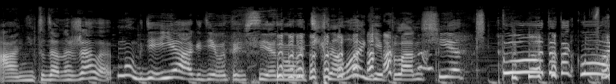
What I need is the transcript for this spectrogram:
а не туда нажала. Ну, где я, где вот эти все новые технологии, планшет. Что это такое?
